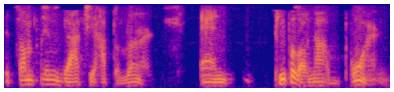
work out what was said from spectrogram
It's something you actually have to learn. And people are not born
